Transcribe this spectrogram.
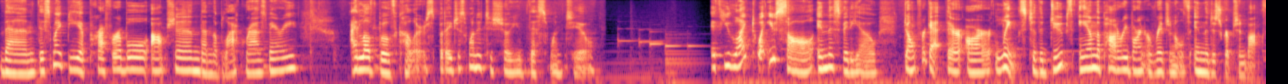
then this might be a preferable option than the black raspberry. I love both colors, but I just wanted to show you this one too. If you liked what you saw in this video, don't forget there are links to the dupes and the Pottery Barn originals in the description box.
